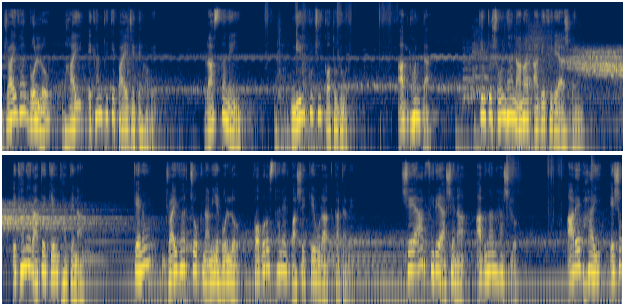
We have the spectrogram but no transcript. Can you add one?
ড্রাইভার বলল, ভাই, এখান থেকে পায়ে যেতে হবে। রাস্তা নেই। নীলকুঠি কত দূর? আধ ঘণ্টা। কিন্তু সন্ধ্যা নামার আগে ফিরে আসবেন। এখানে রাতে কেউ থাকে না। কেন? ড্রাইভার চোখ নামিয়ে বলল, কবরস্থানের পাশে কেউ রাত কাটালে। সে আর ফিরে আসে না। আদনান হাসল, আরে ভাই, এসব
